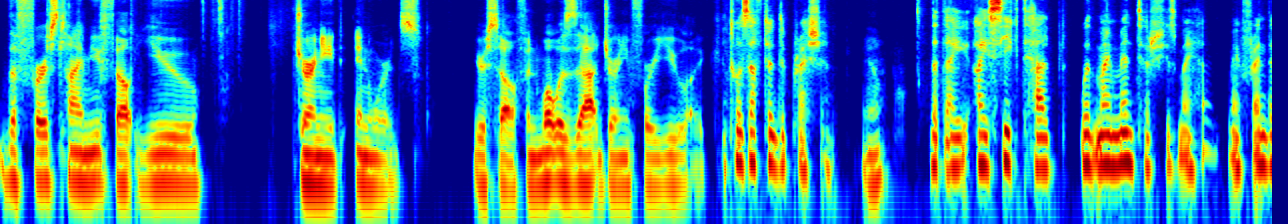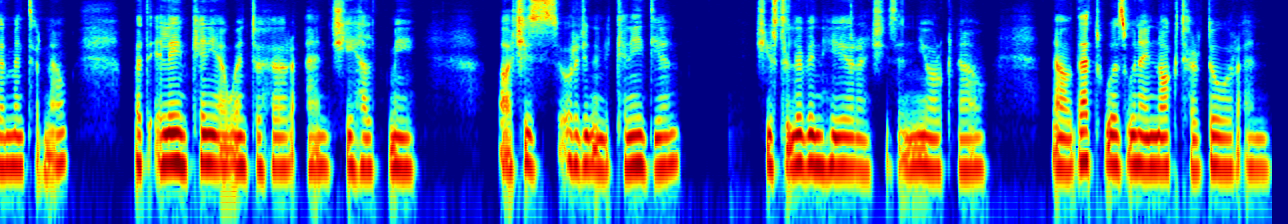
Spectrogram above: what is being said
the first time you felt you journeyed inwards yourself, and what was that journey for you like? it was after depression Yeah. That I, I seeked help with my mentor. She's my my friend and mentor now. But Elaine Kenny, I went to her and she helped me. Uh, she's originally Canadian. She used to live in here and she's in New York now. Now that was when I knocked her door and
